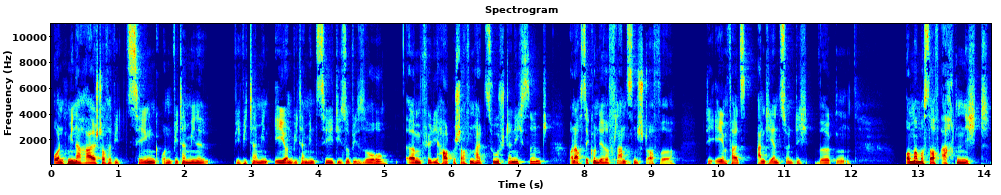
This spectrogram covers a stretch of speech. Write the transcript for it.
und Mineralstoffe wie Zink und Vitamine wie Vitamin E und Vitamin C, die sowieso ähm, für die Hautbeschaffenheit zuständig sind und auch sekundäre Pflanzenstoffe, die ebenfalls antientzündlich wirken. Und man muss darauf achten, nicht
